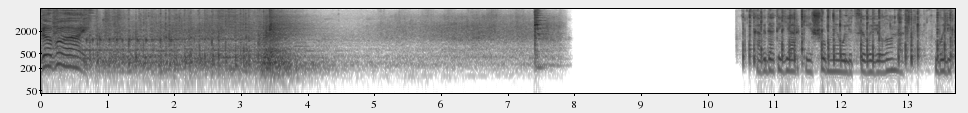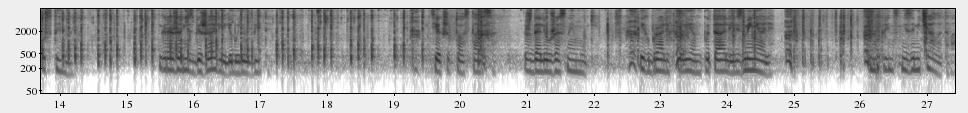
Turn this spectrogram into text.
Давай, давай! Когда-то яркие и шумные улицы Вавилона были пустынны. Горожане сбежали или были убиты. Тех же, кто остался, ждали ужасные муки. Их брали в плен, пытали, изменяли. Но принц не замечал этого.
